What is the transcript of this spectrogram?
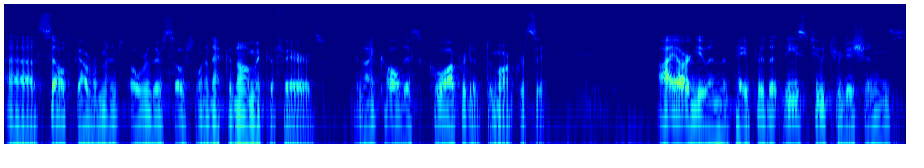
uh, self government over their social and economic affairs. And I call this cooperative democracy. I argue in the paper that these two traditions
